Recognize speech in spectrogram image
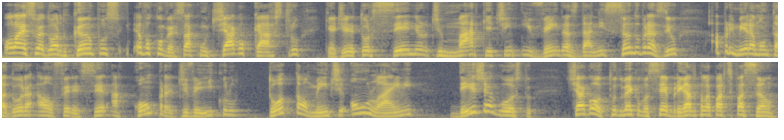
Olá, eu sou Eduardo Campos. Eu vou conversar com o Thiago Castro, que é diretor sênior de marketing e vendas da Nissan do Brasil, a primeira montadora a oferecer a compra de veículo totalmente online desde agosto. Thiago, tudo bem com você? Obrigado pela participação.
